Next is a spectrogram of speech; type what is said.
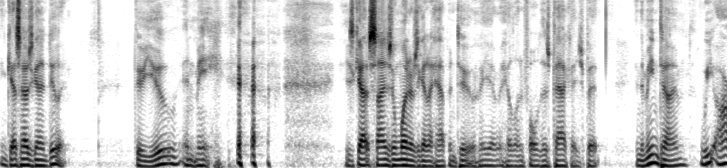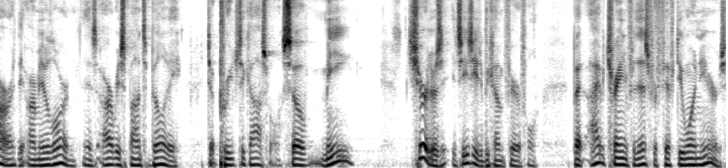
And guess how he's going to do it? Through you and me. he's got signs and wonders are going to happen too. Uh, he'll unfold his package. But in the meantime, we are the army of the Lord. It's our responsibility to preach the gospel. So me, sure, there's, it's easy to become fearful, but I've trained for this for 51 years.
